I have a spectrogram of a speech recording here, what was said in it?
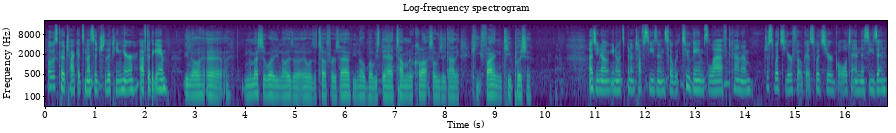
What was Coach Hackett's message to the team here after the game? You know, uh, the message was, you know, it was, a, it was a tough first half, you know, but we still had time on the clock, so we just got to keep fighting, keep pushing. As you know, you know it's been a tough season. So with two games left, kind of just what's your focus? What's your goal to end the season?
